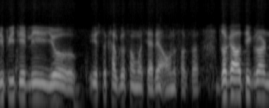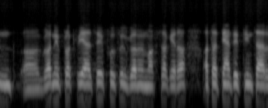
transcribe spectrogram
रिपिटेडली यो यस्तो खालको समस्याहरू आउन सक्छ। जग्गा अतिक्रमण गर्ने प्रक्रिया चाहिँ फुलफिल गर्न नसकेर अथवा त्यहाँ चाहिँ तिन चार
